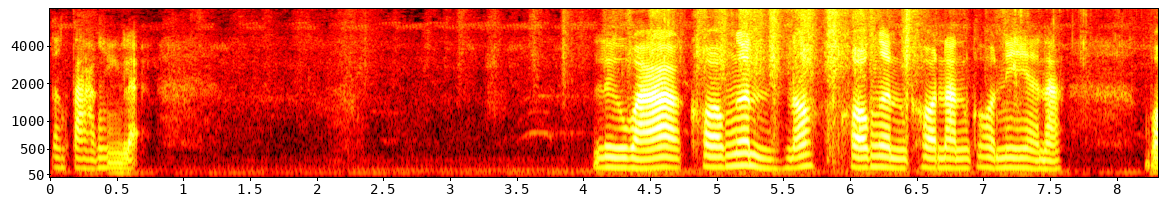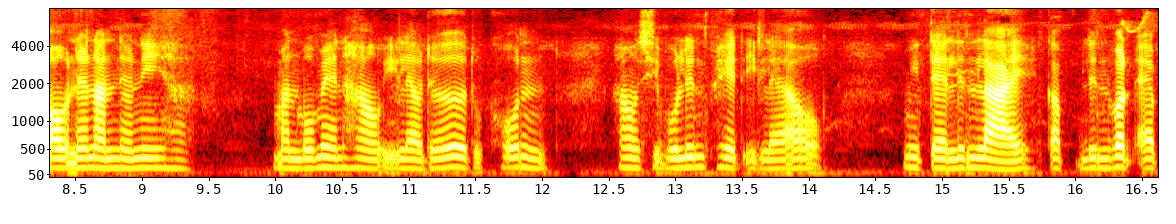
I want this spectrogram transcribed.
ต่างๆนี่แหละ หรือว่าขอเงินเนาะขอเงินขอนั้นขอนี่นะเบาแนวนั้นแนวนี้ค่ะ มันโบแมนเฮาอีกแล้วเด้อทุกคนเฮาสิบุลินเพจอีกแล้ว มีแต่ลินไลน์กับลินวอทแอป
